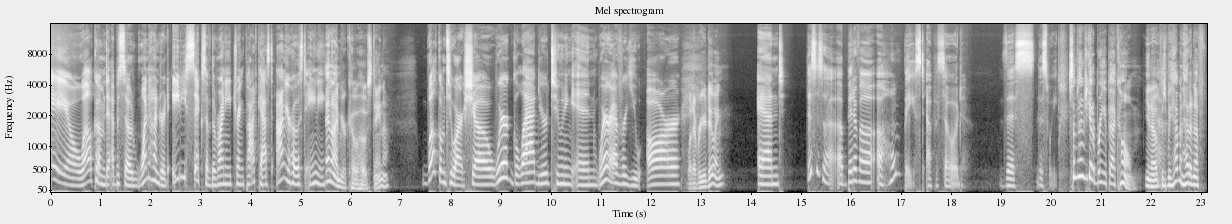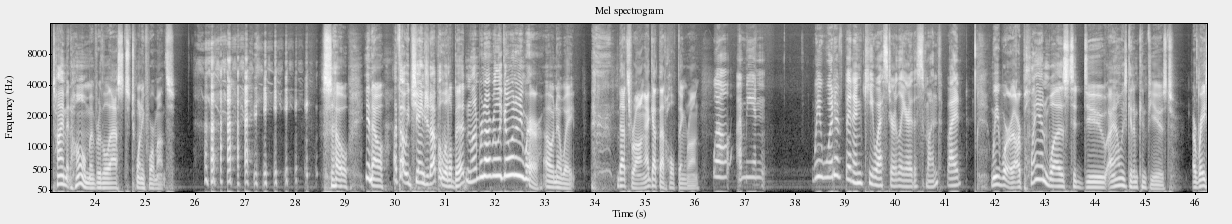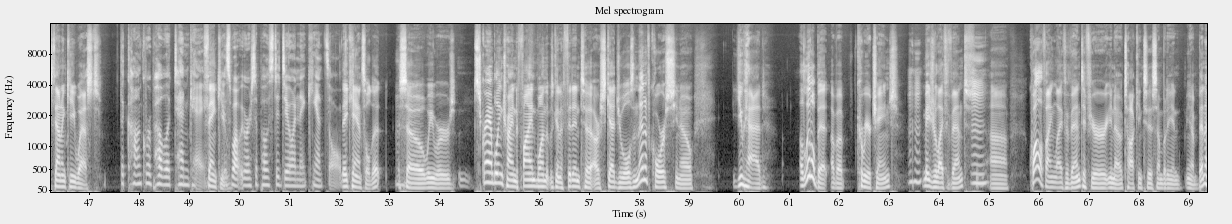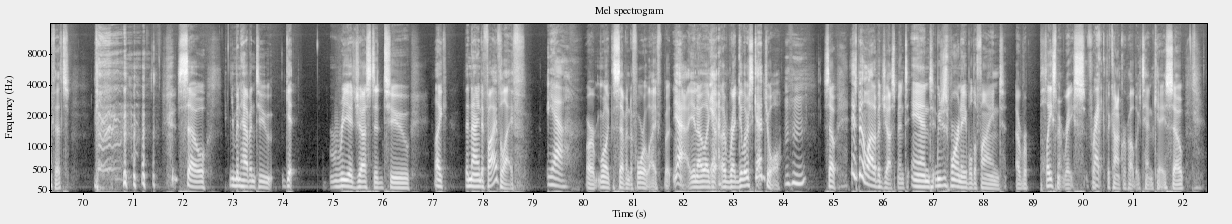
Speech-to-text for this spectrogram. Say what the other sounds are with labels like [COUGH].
Hey, welcome to episode 186 of the Run Eat Drink podcast. I'm your host, Amy. And I'm your co host, Dana. Welcome to our show. We're glad you're tuning in wherever you are. Whatever you're doing. And this is a, a bit of a, a home based episode this this week. Sometimes you got to bring it back home, you know, because we haven't had enough time at home over the last 24 months. [LAUGHS] so, you know, I thought we'd change it up a little bit and then we're not really going anywhere. Oh, no, wait. [LAUGHS] That's wrong. I got that whole thing wrong. Well, I mean, we would have been in Key West earlier this month, but We were. Our plan was to do, I always get them confused, a race down in Key West. the Conch Republic 10K. Thank you. Is what we were supposed to do, and they canceled. They canceled it. So we were scrambling, trying to find one that was going to fit into our schedules. And then, of course, you know, you had a little bit of a career change, major life event, uh, qualifying life event if you're, you know, talking to somebody in, you know, benefits. [LAUGHS] so you've been having to get readjusted to like the nine to five life yeah. Or more like the seven to four life, but yeah, you know, like Yeah. a, a regular schedule. Mm-hmm. So it's been a lot of adjustment, and we just weren't able to find a replacement race for Right. the Conch Republic 10K. So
